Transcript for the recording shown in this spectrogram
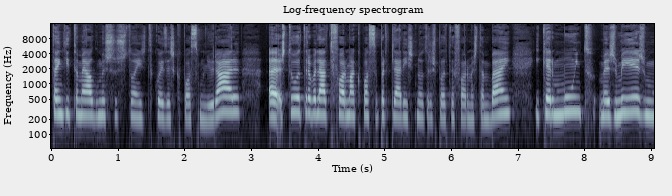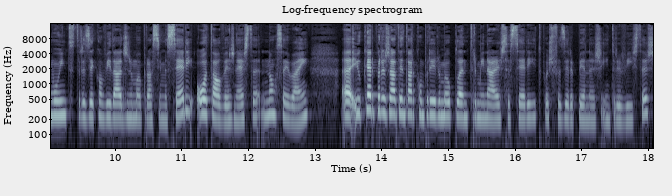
Tenho tido também algumas sugestões de coisas que posso melhorar. Uh, estou a trabalhar de forma a que possa partilhar isto noutras plataformas também e quero muito, mas mesmo muito, trazer convidados numa próxima série ou talvez nesta, não sei bem. Uh, eu quero para já tentar cumprir o meu plano de terminar esta série e depois fazer apenas entrevistas.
